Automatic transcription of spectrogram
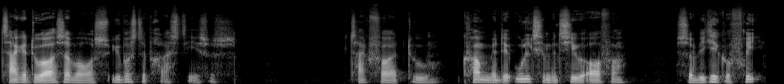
Tak, at du også er vores ypperste præst, Jesus. Tak for, at du kom med det ultimative offer, så vi kan gå fri.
